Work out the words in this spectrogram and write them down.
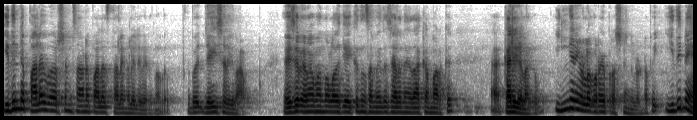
ഇതിന്റെ പല വേർഷൻസാണ് പല സ്ഥലങ്ങളിൽ വരുന്നത്. ഇപ്പോൾ ജയ് ശ്രീറാം. ജയ് ശ്രീറാം എന്നുള്ളത് കേൾക്കുന്ന സമയത്ത് ചില നേതാക്കന്മാർക്ക് കലികളാകും. ഇങ്ങനെയുള്ള കുറേ പ്രശ്നങ്ങളുണ്ട്. അപ്പോൾ ഇതിനെ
